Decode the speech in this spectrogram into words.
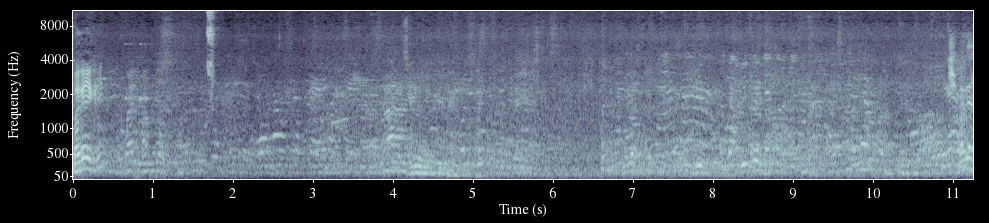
बघा इकडे. बघा.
